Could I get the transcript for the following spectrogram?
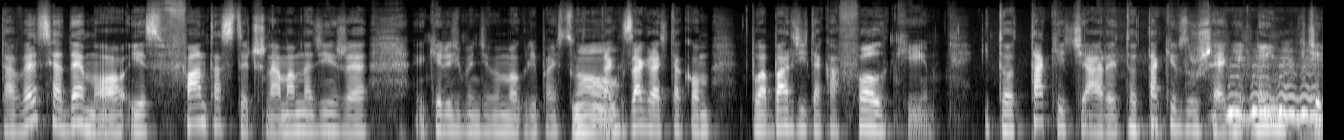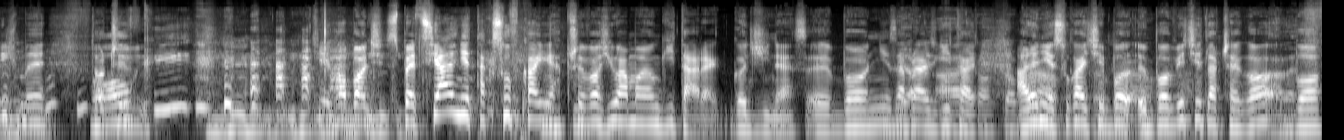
ta wersja demo jest fantastyczna. Mam nadzieję, że kiedyś będziemy mogli Państwu No. tak zagrać taką, była bardziej taka folki i to takie ciary, to takie wzruszenie. No i chcieliśmy to czy, Polki? Cicho bądź. Specjalnie taksówka je przewoziła moją gitarę godzinę, s- bo nie zabrałeś Ja- to- to Ale nie, słuchajcie, to bo, bo wiecie dlaczego? Ale Bo?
